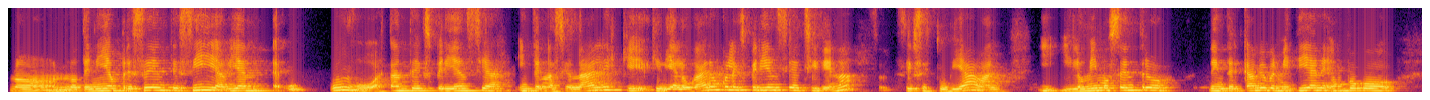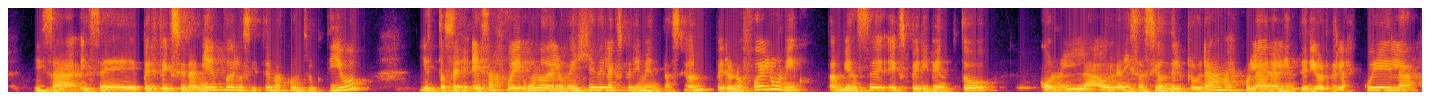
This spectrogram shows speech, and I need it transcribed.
no, tenían presente, sí, habían, hubo bastantes experiencias internacionales que, dialogaron con la experiencia chilena, es decir, se estudiaban y, los mismos centros de intercambio permitían un poco ese perfeccionamiento de los sistemas constructivos. Y entonces, ese fue uno de los ejes de la experimentación, pero no fue el único. También se experimentó con la organización del programa escolar al interior de la escuela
